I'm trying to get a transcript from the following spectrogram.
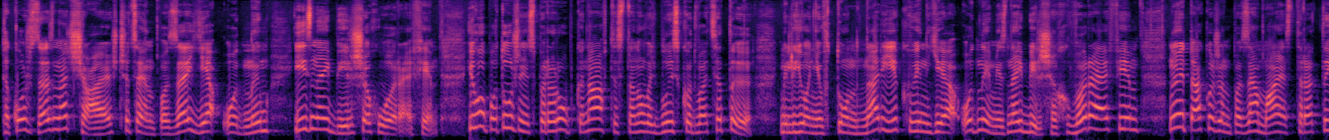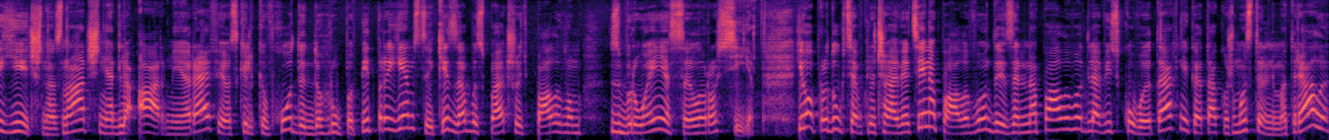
Також зазначає, що цей НПЗ є одним із найбільших у РФ. Його потужність переробки нафти становить близько 20 мільйонів тонн на рік. Він є одним із найбільших в РФ. Ну і також НПЗ має стратегічне значення для армії РФ, оскільки входить до групи підприємств, які забезпечують паливом збройні сили Росії. Його продукція включає авіаційне паливо, дизельне паливо для військової техніки, а також мастильні матеріали,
